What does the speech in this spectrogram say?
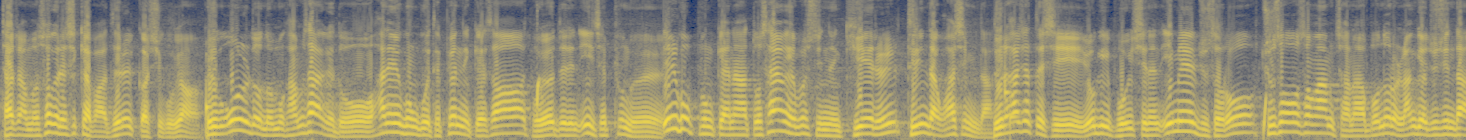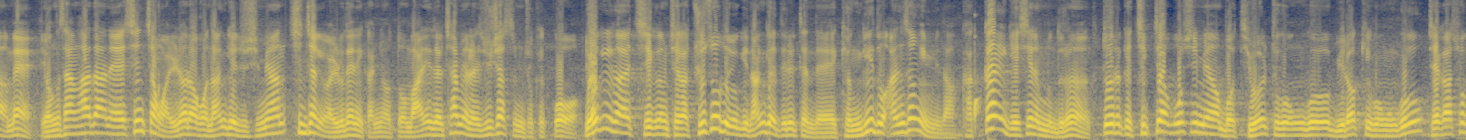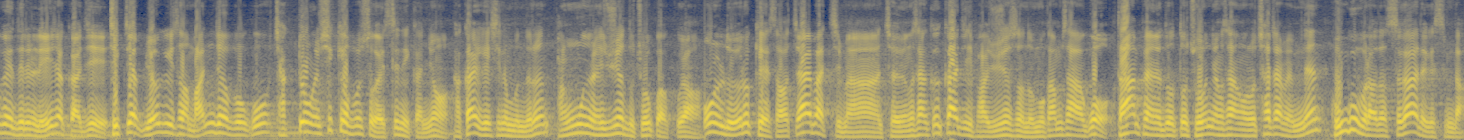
자주 한번 소개를 시켜봐 드릴 것이고요. 그리고 오늘도 너무 감사하게도 한일공구 대표님께서 보여드린 이 제품을 일곱 분께나 또 사용해 볼 수 있는 기회를 드린다고 하십니다. 늘 하셨듯이 여기 보이시는 이메일 주소로 주소, 성함, 전화번호를 남겨주신 다음에 영상 하단에 신청 완료라고 남겨주시면 신청이 완료되니까요. 또 많이들 참여를 해주셨으면 좋겠고 여기가 지금 제가 주소도 여기 남겨드릴 텐데 경기도 안성입니다. 가까이 계시는 분들은 또 이렇게 직접 오시면 뭐 디월트 공구, 밀워키 공구 제가 소개해드린 레이저까지 직접 여기서 만져보고 작동을 시켜볼 수가 있으니까요. 가까이 계시는 분들은 방문을 해주셔도 좋을 것 같고요. 오늘도 이렇게 해서 짧았지만 저 영상 끝까지 봐주셔서 너무 감사하고 다음 편에도 또 좋은 영상으로 찾아뵙는 공구 브라더스가 되겠습니다.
